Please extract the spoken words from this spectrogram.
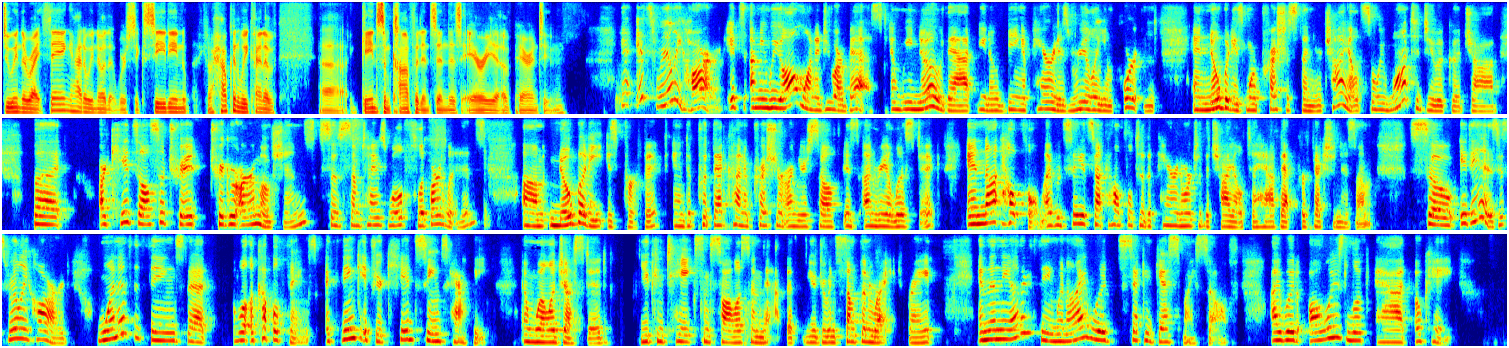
doing the right thing? How do we know that we're succeeding? How can we kind of uh, gain some confidence in this area of parenting? Yeah, it's really hard. It's, I mean, we all want to do our best, and we know that, you know, being a parent is really important, and nobody's more precious than your child. So we want to do a good job. But our kids also tri- trigger our emotions. So sometimes we'll flip our lids. Um, nobody is perfect, and to put that kind of pressure on yourself is unrealistic and not helpful. I would say it's not helpful to the parent or to the child to have that perfectionism. So it is, it's really hard. One of the things that, well, a couple things. I think if your kid seems happy and well adjusted, you can take some solace in that, that you're doing something right, right? And then the other thing, when I would second guess myself, I would always look at, okay,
